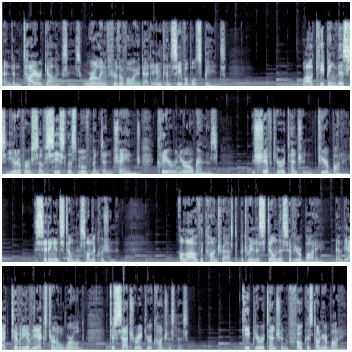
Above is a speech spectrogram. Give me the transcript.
and entire galaxies whirling through the void at inconceivable speeds. While keeping this universe of ceaseless movement and change clear in your awareness, shift your attention to your body, sitting in stillness on the cushion. Allow the contrast between the stillness of your body and the activity of the external world to saturate your consciousness. Keep your attention focused on your body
